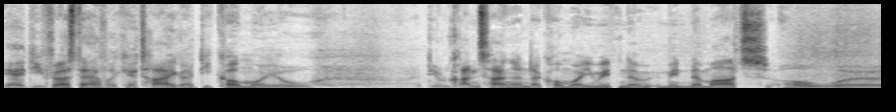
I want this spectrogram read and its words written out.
Ja, de første afrikatrækkere, de kommer jo... Det er jo grænsangerne, der kommer i midten af, midten af marts, og øh,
